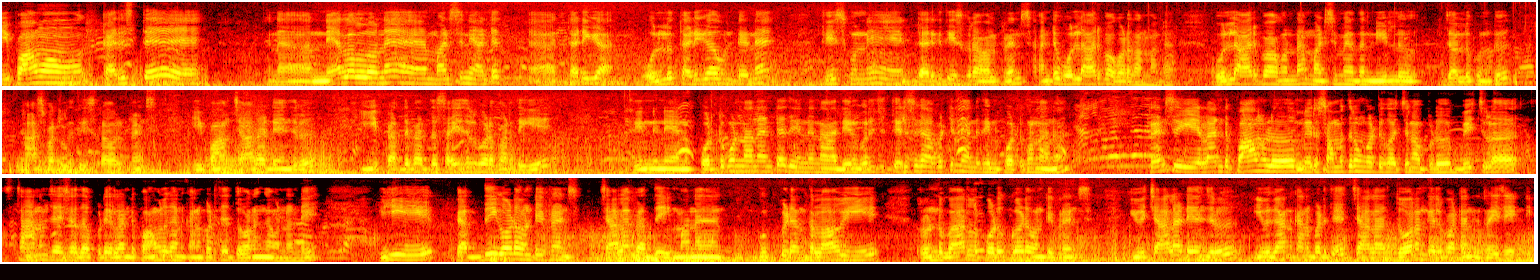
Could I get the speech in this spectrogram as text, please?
ఈ పాము కరిస్తే నీళ్ళల్లోనే మనిషిని అంటే తడిగా ఒళ్ళు తడిగా ఉంటేనే తీసుకుని దరికి తీసుకురావాలి ఫ్రెండ్స్. అంటే ఒళ్ళు ఆరిపోకూడదు అనమాట ఒళ్ళు ఆరిపోకుండా మనిషి మీద నీళ్ళు జల్లుకుంటూ హాస్పిటల్కి తీసుకురావాలి ఫ్రెండ్స్. ఈ పాము చాలా డేంజరు. ఈ పెద్ద పెద్ద సైజులు కూడా పడతాయి. దీన్ని నేను పట్టుకున్నానంటే దీన్ని నా దీని గురించి తెలుసు కాబట్టి నేను దీన్ని పట్టుకున్నాను ఫ్రెండ్స్ ఇలాంటి పాములు మీరు సముద్రం ఒడ్డుకు వచ్చినప్పుడు బీచ్లో స్నానం చేసేటప్పుడు ఇలాంటి పాములు కానీ కనపడితే దూరంగా ఉండండి. ఇవి పెద్దవి కూడా ఉంటాయి ఫ్రెండ్స్ చాలా పెద్దవి. మన గుప్పిడంత లావు ఇవి రెండు బార్ల పొడుగు కూడా ఉంటాయి ఫ్రెండ్స్. ఇవి చాలా డేంజరు ఇవి కానీ కనపడితే చాలా దూరం వెళ్ళిపోవడానికి ట్రై చేయండి.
